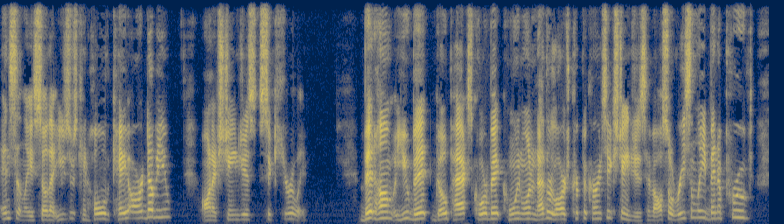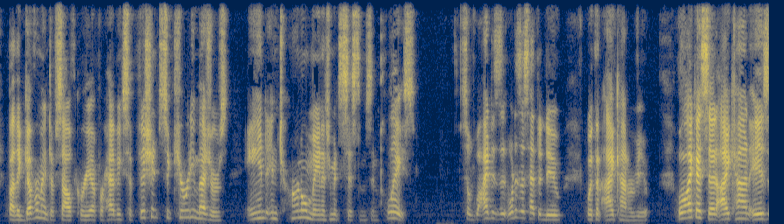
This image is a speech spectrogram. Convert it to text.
instantly so that users can hold KRW on exchanges securely. Bithumb, Upbit, GoPax, Korbit, CoinOne, and other large cryptocurrency exchanges have also recently been approved by the government of South Korea for having sufficient security measures and internal management systems in place. So why does it what does this have to do with an icon review? Well, like I said, Icon is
